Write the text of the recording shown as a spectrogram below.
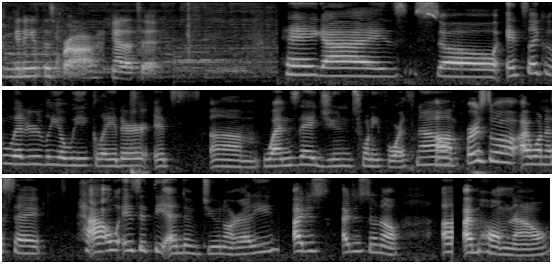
I'm gonna get this bra. Yeah, that's it. Hey guys, so it's like literally a week later. It's um, Wednesday, June 24th now. Um, first of all, I want to say, how is it the end of June already? I just, I just don't know. Um, I'm home now,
